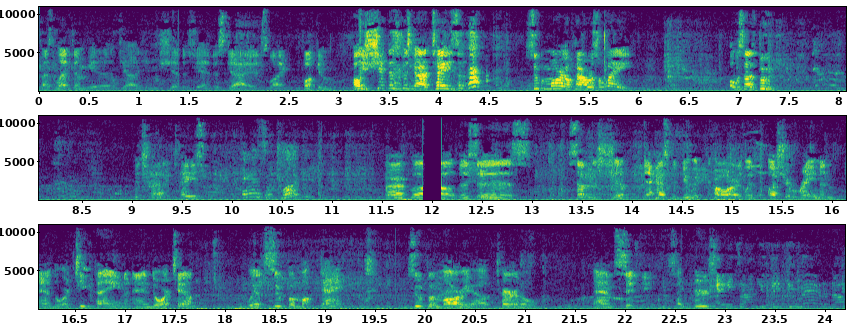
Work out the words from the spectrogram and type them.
let's let them be the judge and shit. This, yeah, this guy is like fucking. Holy shit, this bitch got a taser! Super Mario powers away! Oversized boot. The a Taser. Taser, what? Alright, well, this is some shit that has to do with cars with Usher Raymond and or T-Pain and or Tim with Super Ma- Dang. Super Mario, Turtle, and Sidney. So Anytime you think you're mad enough.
